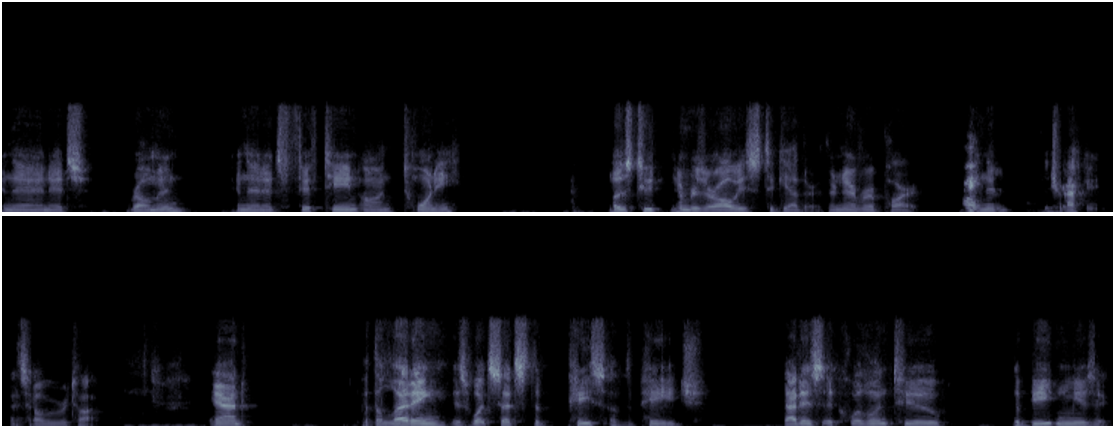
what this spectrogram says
and then it's Roman, and then it's 15 on 20. Those two numbers are always together. They're never apart. Right. And then the tracking. That's how we were taught. And but the leading is what sets the pace of the page. That is equivalent to the beat in music.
